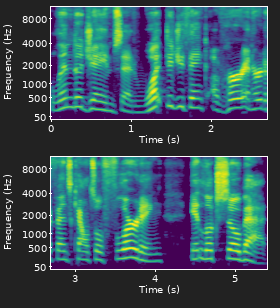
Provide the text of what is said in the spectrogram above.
Linda James said, What did you think of her and her defense counsel flirting? It looks so bad.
